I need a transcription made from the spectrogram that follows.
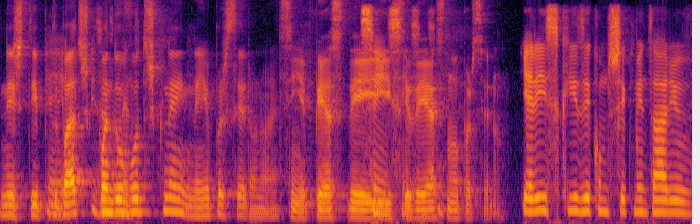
neste tipo de É, debates, quando houve outros que nem, nem apareceram, não é? Sim, a PSD Sim, e sim, sim, CDS sim. não apareceram. E era isso que ia dizer como terceiro comentário.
